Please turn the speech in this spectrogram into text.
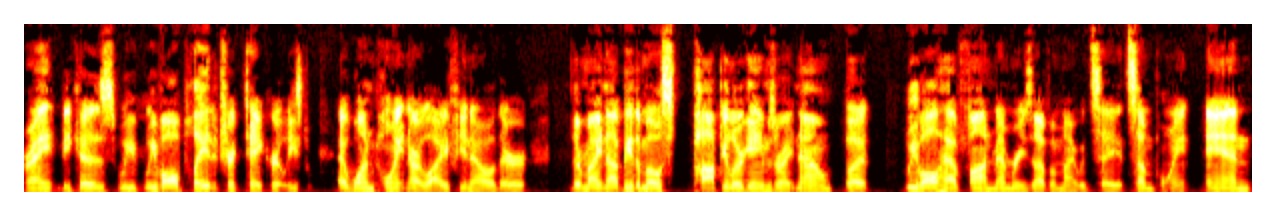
right? Because we've we've all played a trick taker at least at one point in our life. You know, there there might not be the most popular games right now, but we've all have fond memories of them. I would say at some point. and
